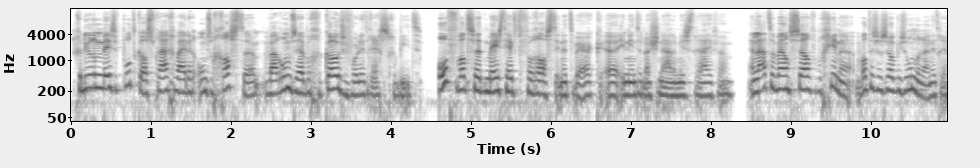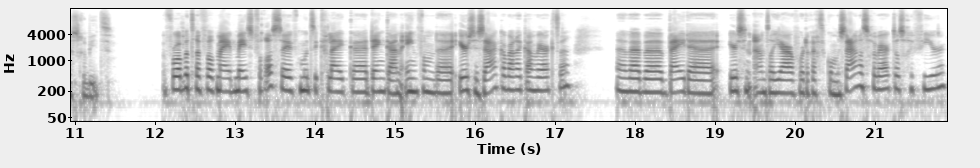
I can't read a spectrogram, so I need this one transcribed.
Gedurende deze podcast vragen wij onze gasten waarom ze hebben gekozen voor dit rechtsgebied. Of wat ze het meest heeft verrast in het werk uh, in internationale misdrijven. En laten we bij onszelf beginnen. Wat is er zo bijzonder aan dit rechtsgebied? Voor wat betreft wat mij het meest verrast heeft, moet ik gelijk uh, denken aan een van de eerste zaken waar ik aan werkte. Uh, we hebben beide eerst een aantal jaar voor de rechtercommissaris gewerkt als griffier.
